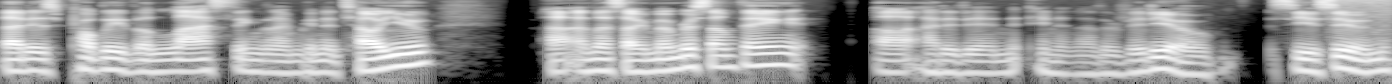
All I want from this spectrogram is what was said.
that is probably the last thing that I'm going to tell you. Uh, unless I remember something, I'll add it in in another video. See you soon.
